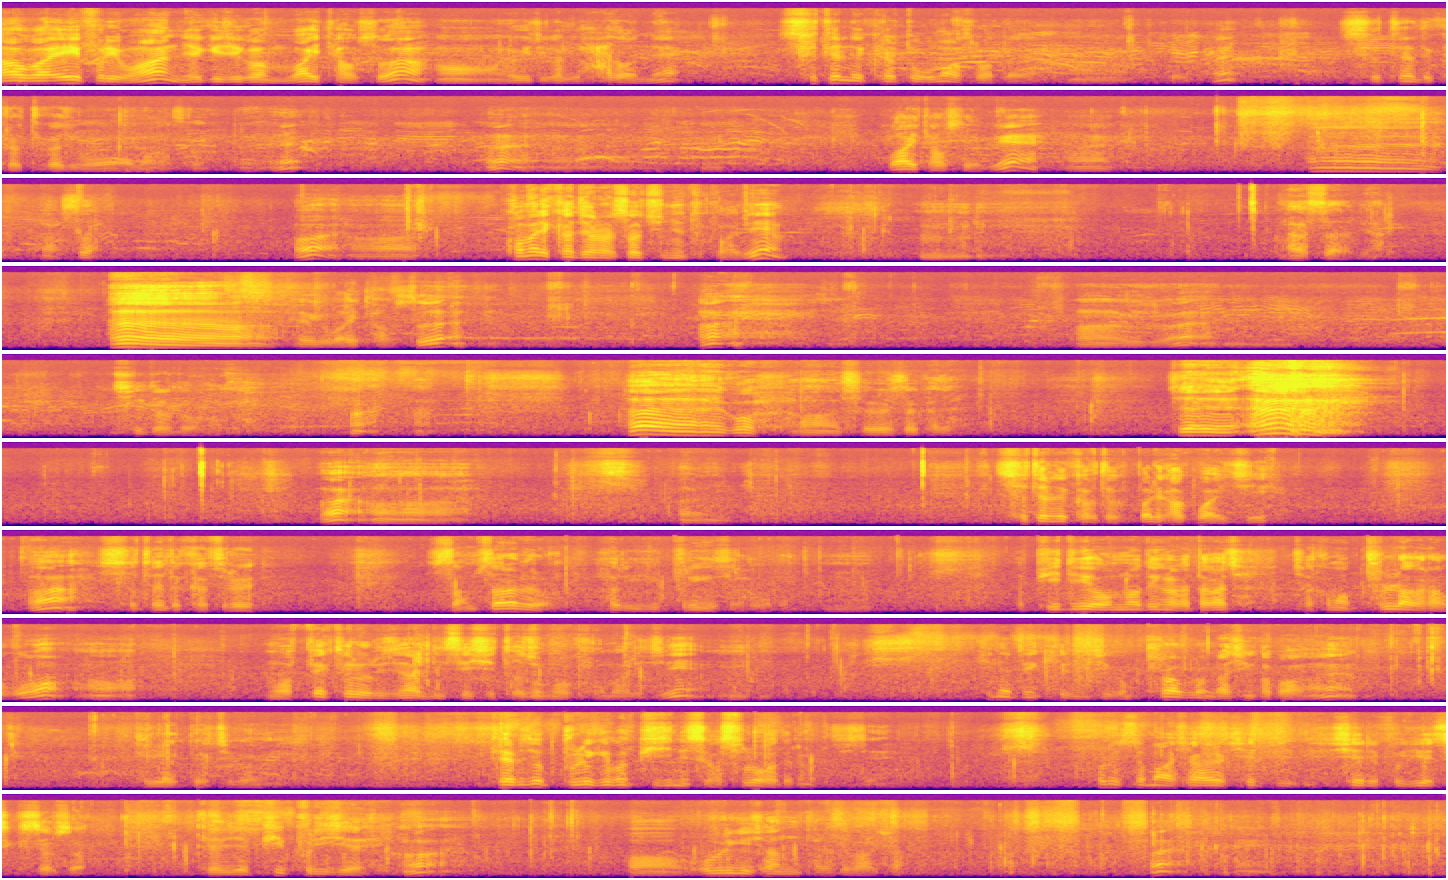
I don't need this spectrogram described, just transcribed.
나우가 A41 여기 지금 화이트하우스 어 여기 지금 라더네 스탠드 크래프트 오마가스로 왔다 어, 네? 스탠드 크래프트 가지고 오마가스로 네? 네? 어, 화이트하우스 여기 어. 아, 왔어 어, 어. 저널 서치 뉴트 과지 음. 알았어 미안 아, 여기 화이트하우스 아, 어, 여기 좋아 음. 칠도도 가고 아, 아. 아이고 어, 슬슬 가자 제 아, 어, 어, 스탠드 컵도 빨리 갖고 와야지 어? 스탠드 컵을 쌈싸라비로 허리 브링잇을 하고 음. 비디오 업로딩을 갖다가 자, 잠깐만 불락을 하고 어, 뭐 팩토리 오리지널 리셋이 더 좀 그렇고 말이지 음. 히네펜킬은 지금 프로블럼 나신가 봐 블랙도 지금 대리저 블랙이면 비즈니스가 슬로가 되는 거지 이제. 폴리스 마샬 셰리프, US 기술서 그 이제 피플 이제 어? 어 오블리게이션 팔아서 말이죠 어? 네.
